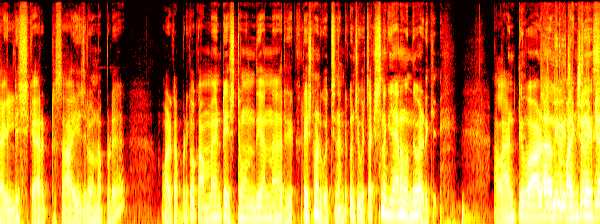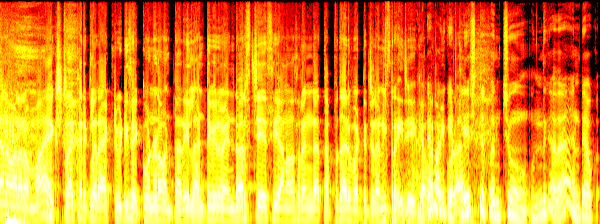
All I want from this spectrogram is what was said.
childish characters ఆ ఏజ్లో ఉన్నప్పుడే వాడికి అప్పటికే ఒక అమ్మాయి అంటే ఇష్టం ఉంది అన్న రికగ్నేషన్ వాడికి వచ్చింది. అంటే కొంచెం విచక్షణ జ్ఞానం ఉంది వాడికి. అలాంటి వాడు విచక్షణ జ్ఞానం అనరమ్మా. ఎక్స్ట్రా కరికులర్ యాక్టివిటీస్ ఎక్కువ ఉండడం అంటారు. ఇలాంటివి నువ్వు ఎండోర్స్ చేసి అనవసరంగా తప్పుదారి పట్టించడానికి ట్రై చేయక అంటే ఎవరిని వాడికి కూడా. అట్లీస్ట్ కొంచెం ఉంది కదా. అంటే ఒక-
